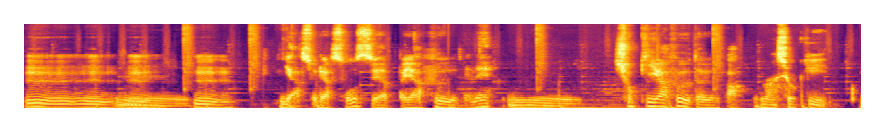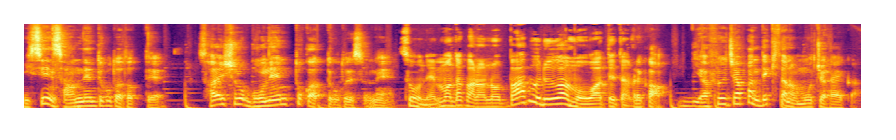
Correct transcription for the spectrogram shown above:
うんうんううんうん。うん。いや、そりゃそうっすよ。やっぱヤフーでね。うん。初期ヤフーというか。まあ初期、2003年ってことはだって、最初の5年とかってことですよね。そうね。まあだからあの、バブルはもう終わってたの。あれか。ヤフージャパンできたのはもうちょい早いか。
